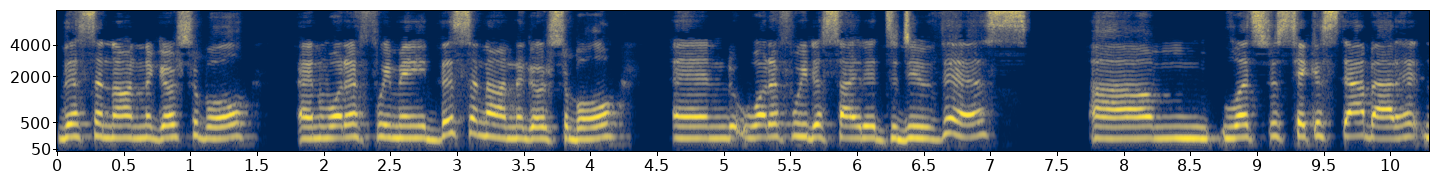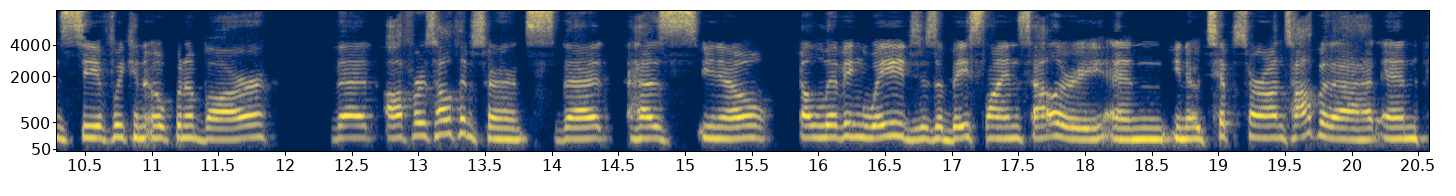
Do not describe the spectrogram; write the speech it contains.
this a non-negotiable? And what if we made this a non-negotiable? And what if we decided to do this? Um, let's just take a stab at it and see if we can open a bar that offers health insurance that has, you know, a living wage is a baseline salary and, you know, tips are on top of that. And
